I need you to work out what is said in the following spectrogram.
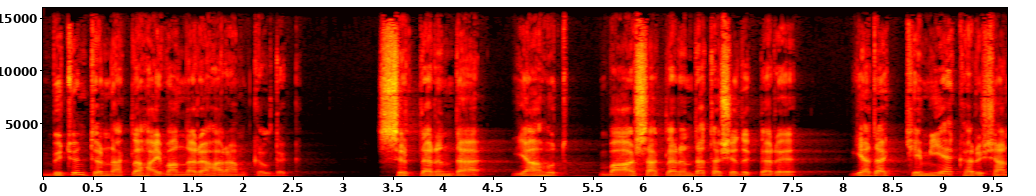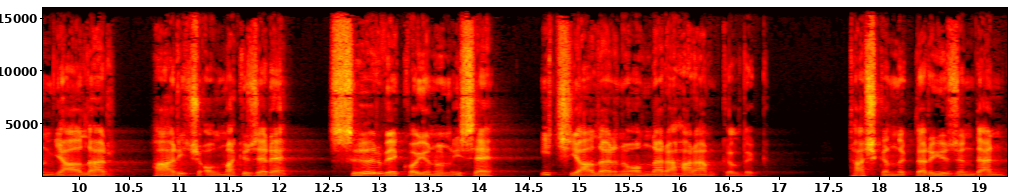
bütün tırnaklı hayvanları haram kıldık. Sırtlarında yahut bağırsaklarında taşıdıkları ya da kemiğe karışan yağlar hariç olmak üzere sığır ve koyunun ise iç yağlarını onlara haram kıldık. Taşkınlıkları yüzünden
